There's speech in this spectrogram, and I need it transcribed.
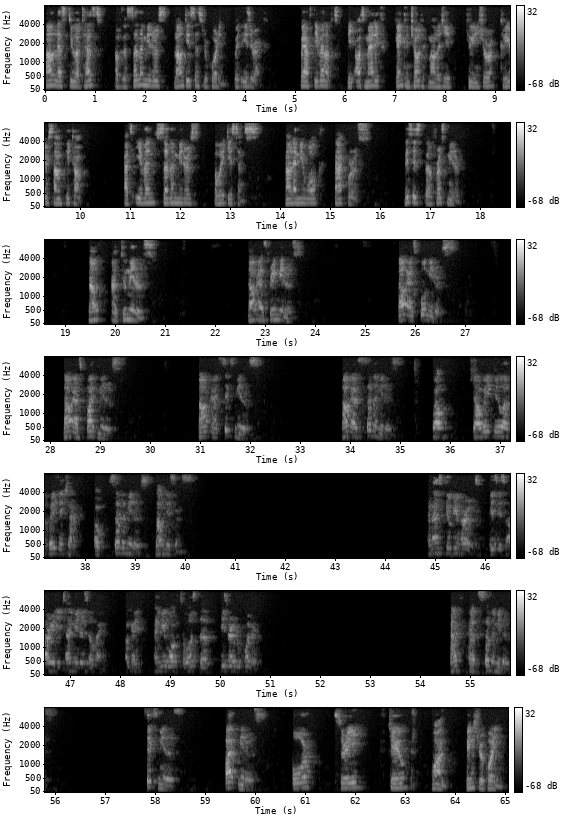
Now let's do a test of the 7 meters long distance recording with iZYREC. We have developed the automatic gain control technology to ensure clear sound pickup at even 7 meters away distance. Now let me walk backwards. This is the first meter. Now at 2 meters. Now at 3 meters. Now at 4 meters. Now at 5 meters. Now at 6 meters. Now at 7 meters. Well, shall we do a crazy check of 7 meters long distance? Can I still be heard? This is already 10 meters away. Okay, can we walk towards the iZYREC recorder? Back at 7 meters. 6 meters. 5 meters four, three, two, one. Finish recording.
